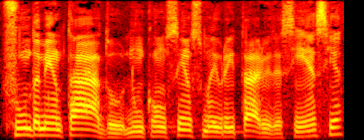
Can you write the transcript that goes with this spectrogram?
fundamentado num consenso maioritário da ciência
